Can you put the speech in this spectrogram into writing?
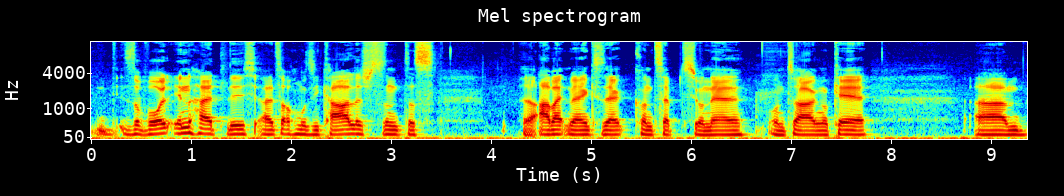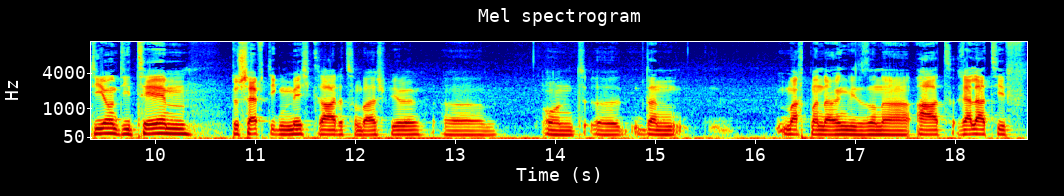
die sowohl inhaltlich als auch musikalisch sind das äh, arbeiten wir eigentlich sehr konzeptionell und sagen, okay, ähm, die und die Themen beschäftigen mich gerade zum Beispiel ähm, und äh, dann macht man da irgendwie so eine Art relativ,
